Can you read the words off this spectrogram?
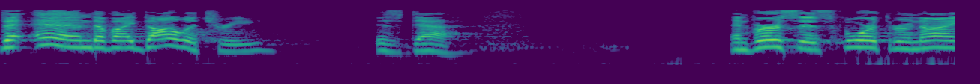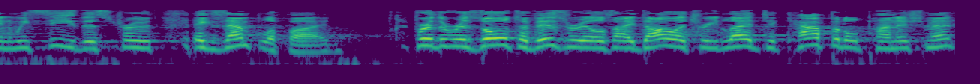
the end of idolatry is death. In verses 4 through 9, we see this truth exemplified. For the result of Israel's idolatry led to capital punishment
